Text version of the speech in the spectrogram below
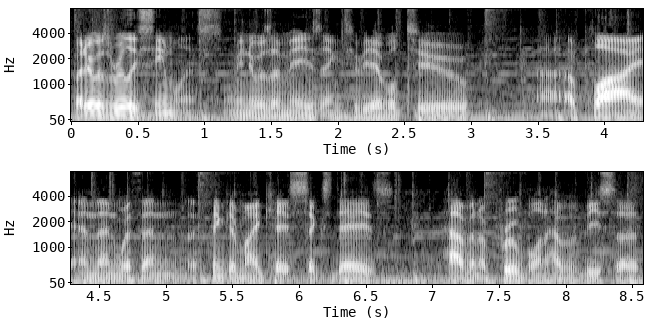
But it was really seamless. I mean, it was amazing to be able to uh, apply and then within, I think in my case, six days, have an approval and have a visa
